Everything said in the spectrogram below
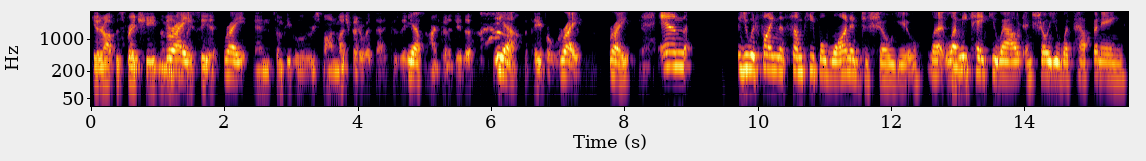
get it off the spreadsheet. Let me right. actually see it. Right. And some people will respond much better with that because they just aren't going to do the yeah the paperwork. Right. Right. Yeah. And you would find that some people wanted to show you. Let let mm-hmm. me take you out and show you what's happening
